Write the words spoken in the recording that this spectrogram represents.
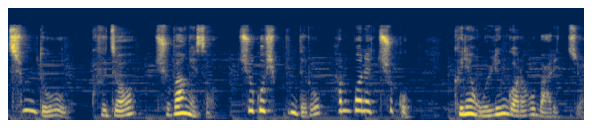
춤도 그저 주방에서 추고 싶은 대로 한 번에 추고 그냥 올린 거라고 말했죠.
